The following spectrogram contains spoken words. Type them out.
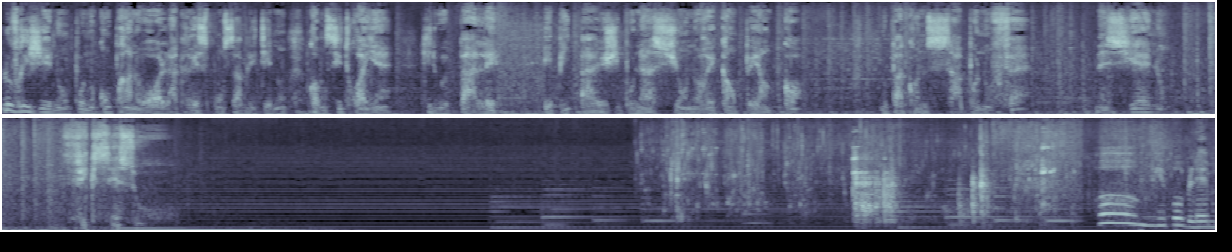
L'ouvrier nous pour nous comprendre rôle la responsabilité nous comme citoyens qui doit parler et puis agir pour nation nous récamper encore. Nous pas comme ça pour nous faire, mais si nous fixer sur Oh, mwen problem.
